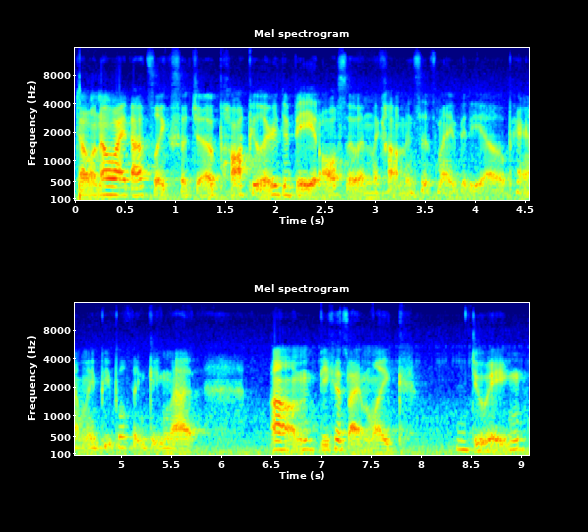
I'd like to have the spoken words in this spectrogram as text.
don't know why that's like such a popular debate also in the comments of my video. Apparently people thinking that um, because I'm like doing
